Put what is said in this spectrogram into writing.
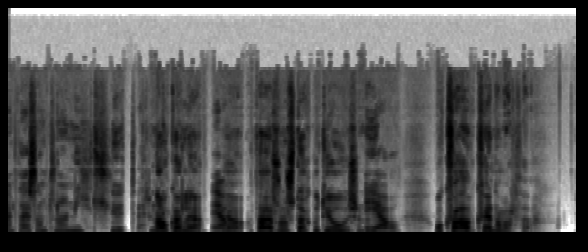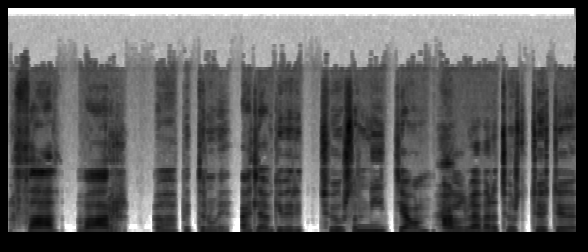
en það er samt svona nýtt hlutverk Nákvæmlega, Já. já. það er svona stökk út í óvissuna. Já, Og hvað, hvenær var það? það var uh, byttu nú við, ætli að hafa ekki verið 2019, alveg að vera 2020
